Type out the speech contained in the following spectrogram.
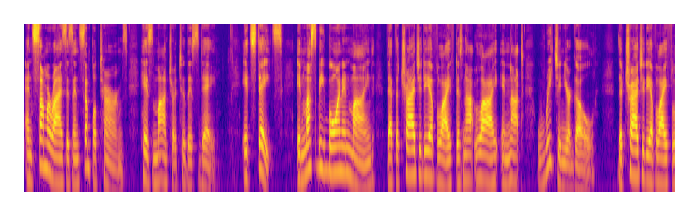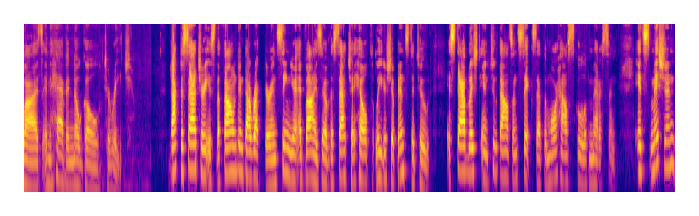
and summarizes in simple terms his mantra to this day. It states, It must be borne in mind that the tragedy of life does not lie in not reaching your goal, the tragedy of life lies in having no goal to reach. Dr. Satcher is the founding director and senior advisor of the Satcher Health Leadership Institute, established in 2006 at the Morehouse School of Medicine. Its mission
